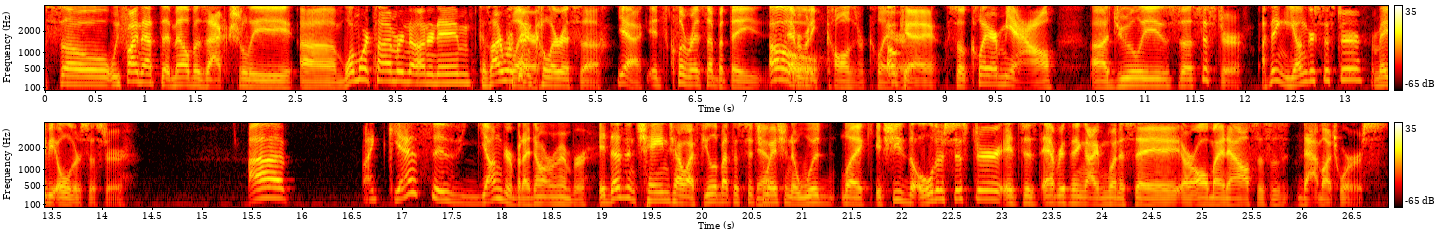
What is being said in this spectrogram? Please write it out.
so we find out that Melba's actually um, one more time her, on her name because I wrote Claire. down Clarissa. yeah, it's Clarissa, but they Oh. everybody calls her Claire. Okay, so Claire Meow, uh, Julie's uh, sister. I think younger sister or maybe older sister. Uh, I guess is younger, but I don't remember. it doesn't change how I feel about the situation. It would like if she's the older sister, it's just everything I'm going to say or all my analysis is that much worse.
